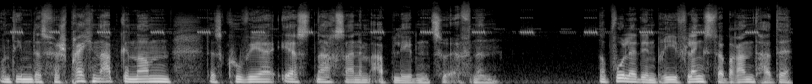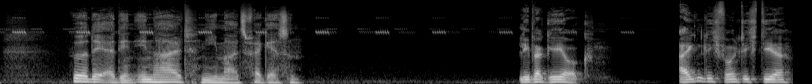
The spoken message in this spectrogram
und ihm das Versprechen abgenommen, das Kuvert erst nach seinem Ableben zu öffnen. Obwohl er den Brief längst verbrannt hatte, würde er den Inhalt niemals vergessen. Lieber Georg, eigentlich wollte ich dir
